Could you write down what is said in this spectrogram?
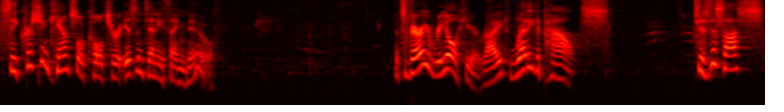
See, Christian cancel culture isn't anything new. It's very real here, right? Ready to pounce. See, is this us?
